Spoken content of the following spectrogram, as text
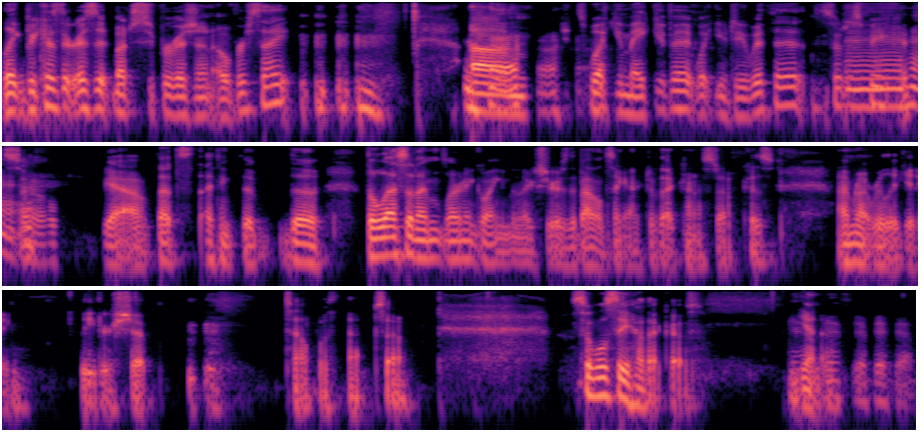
like because there isn't much supervision and oversight um it's what you make of it what you do with it so to speak and Mhm. so yeah that's i think the the the lesson i'm learning going into next year is the balancing act of that kind of stuff because i'm not really getting leadership to help with that so so we'll see how that goes yeah, no. Yep, yep, yep, yep.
